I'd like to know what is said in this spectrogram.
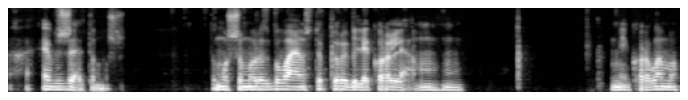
А, FG, тому що. Тому що ми розбиваємо структуру біля короля. Угу. Ні, королем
